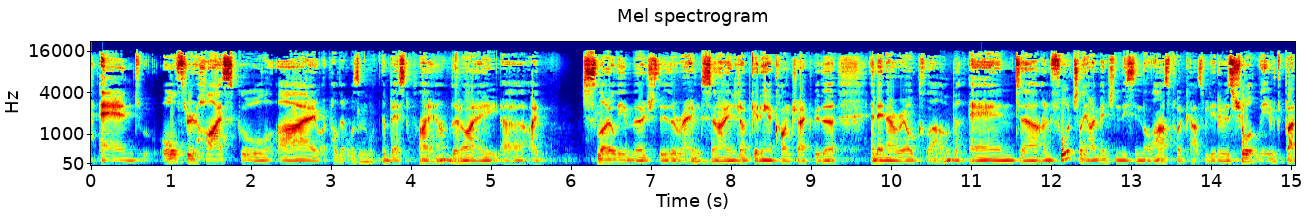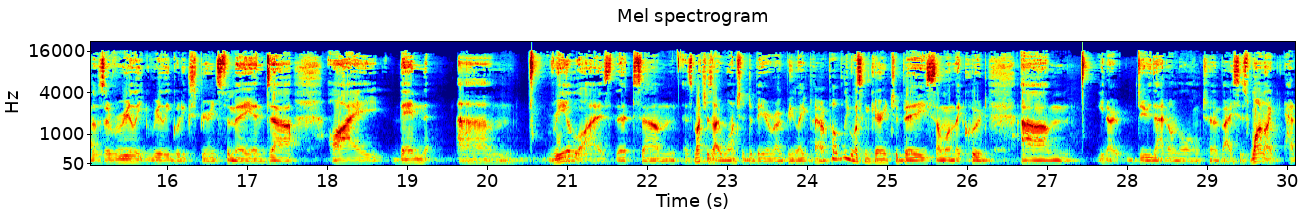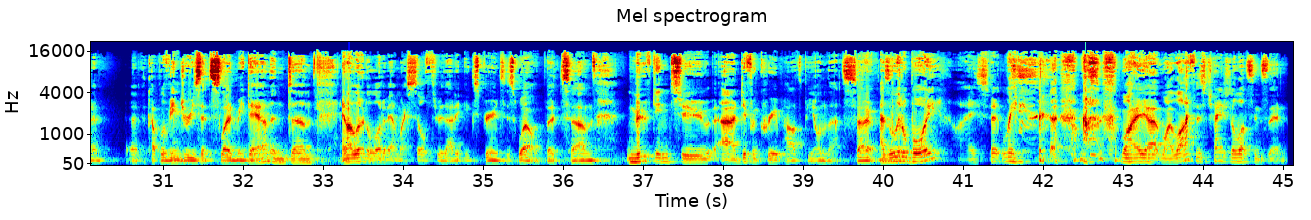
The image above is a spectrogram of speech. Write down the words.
And all through high school, I, I probably wasn't the best player, but I, uh, I slowly emerged through the ranks and I ended up getting a contract with a, an NRL club. And uh, unfortunately, I mentioned this in the last podcast we did. It was short lived, but it was a really, really good experience for me. And uh, I then um, realised that um, as much as I wanted to be a rugby league player, I probably wasn't going to be someone that could, um, you know, do that on a long term basis. One, I had a a couple of injuries that slowed me down, and um, and I learned a lot about myself through that experience as well. But um, moved into different career paths beyond that. So as a little boy, I certainly my uh, my life has changed a lot since then.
